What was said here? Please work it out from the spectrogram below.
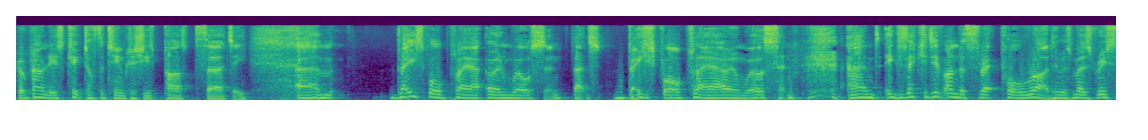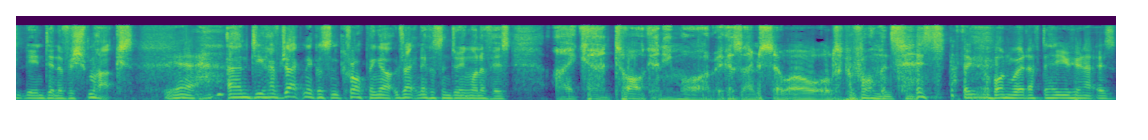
who apparently is kicked off the team because she's past 30, um, baseball player Owen Wilson, that's baseball player Owen Wilson, and executive under threat Paul Rudd, who was most recently in Dinner for Schmucks. Yeah. And you have Jack Nicholson cropping up, Jack Nicholson doing one of his I can't talk anymore because I'm so old performances. I think the one word after you hearing that is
